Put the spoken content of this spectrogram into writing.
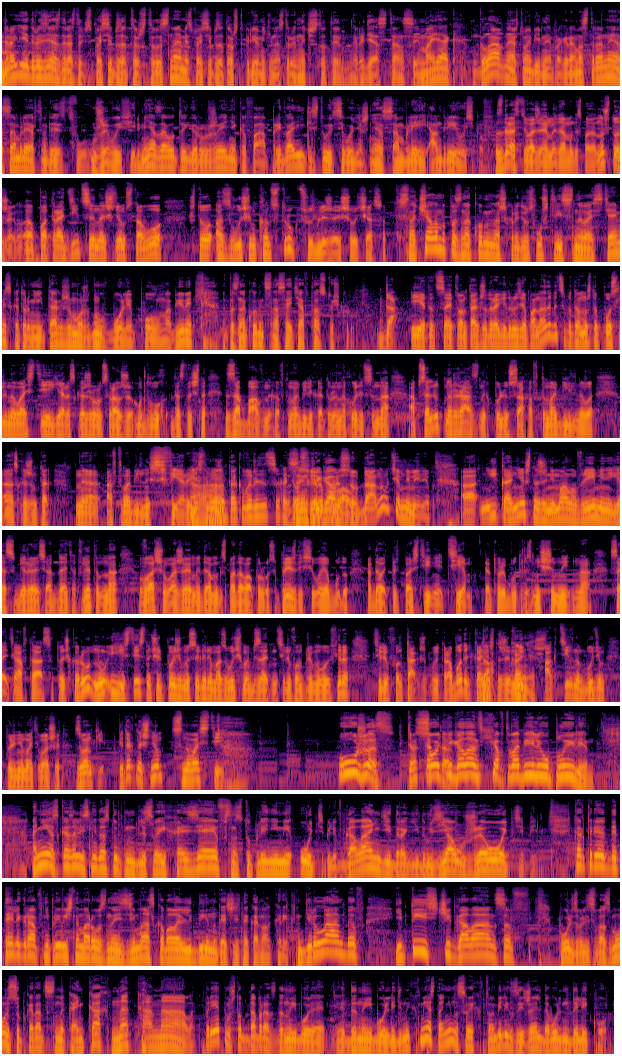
Дорогие друзья, здравствуйте. Спасибо за то, что вы с нами. Спасибо за то, что приемники настроены на частоты радиостанции «Маяк». Главная автомобильная программа страны «Ассамблея автомобилистов» уже в эфире. Меня зовут Игорь Ужеников, а предводительствует сегодняшней ассамблеей Андрей Осипов. Здравствуйте, уважаемые дамы и господа. Ну что же, э, по традиции начнем с того, что озвучим конструкцию ближайшего часа. Сначала мы познакомим наших радиослушателей с новостями, с которыми не также может, ну, в более полном объеме, познакомиться на сайте автоаз.ру. Да, и этот сайт вам также, дорогие друзья, понадобится, потому что после новостей я расскажу вам сразу же о двух достаточно забавных автомобилях, которые находятся на абсолютно разных полюсах автомобильного, э, скажем так, э, автомобильной сферы, если Ага. можно так выразиться. Сферу Заинтриговал. полюсов. Да, ну, тем не менее. А, И, конечно же, немало времени я собираюсь отдать ответам на ваши, уважаемые дамы и господа, вопросы. Прежде всего, я буду отдавать предпочтение тем, которые будут размещены на сайте автоаса.ру. Ну и, естественно, чуть позже мы с Игорем озвучим обязательно телефон прямого эфира. Телефон также будет работать, конечно Да, же. конечно. Мы активно будем принимать ваши звонки. Итак, начнем с новостей. Ужас! Так, так, Сотни так. голландских автомобилей уплыли. Они оказались недоступны для своих хозяев с наступлениями оттепели. В Голландии, дорогие друзья, уже оттепель. Как передает The Telegraph, непривычно морозная зима сковала льды многочисленных каналов рек Нидерландов, и тысячи голландцев пользовались возможностью покататься на коньках на каналах. При этом, чтобы добраться до наиболее, э, до наиболее ледяных мест, они на своих автомобилях заезжали довольно далеко.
